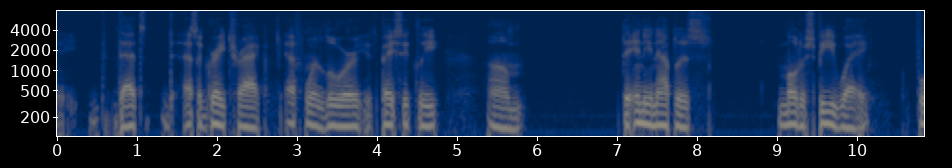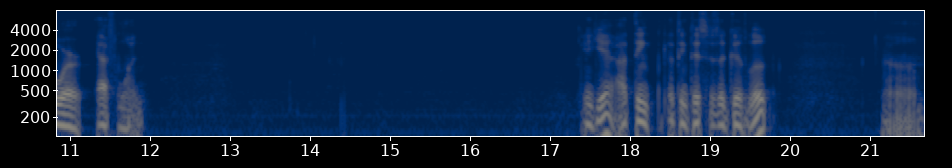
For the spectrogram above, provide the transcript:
eh, that's that's a great track. F1 lure is basically um, the Indianapolis Motor Speedway for F1. and yeah, I think I think this is a good look. Um,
